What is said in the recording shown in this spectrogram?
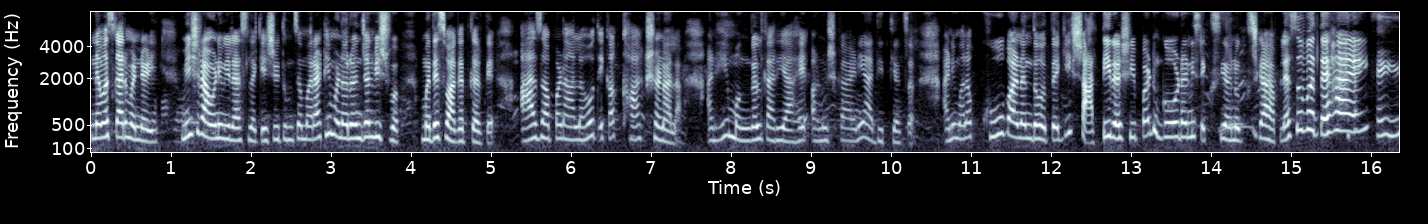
नमस्कार मंडळी मी श्रावणी विलास लकेश्री तुमचं मराठी मनोरंजन विश्वमध्ये स्वागत करते. आज आपण आलो आहोत एका खास क्षणाला आणि हे मंगल कार्य आहे अनुष्का आणि आदित्यचं. आणि मला खूप आनंद होतोय की शातीर अशी पण गोड आणि सेक्सी अनुष्का आपल्यासोबत आहे. हाय हे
